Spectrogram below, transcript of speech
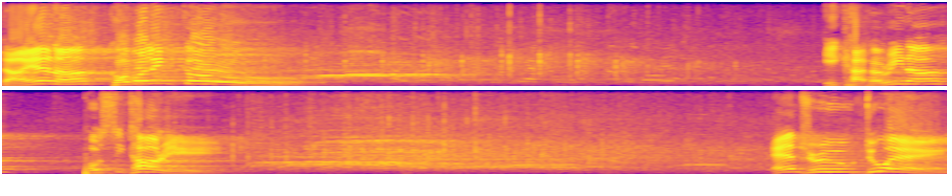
Diana Kovalenko. Ekaterina Positari. Andrew Duang.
